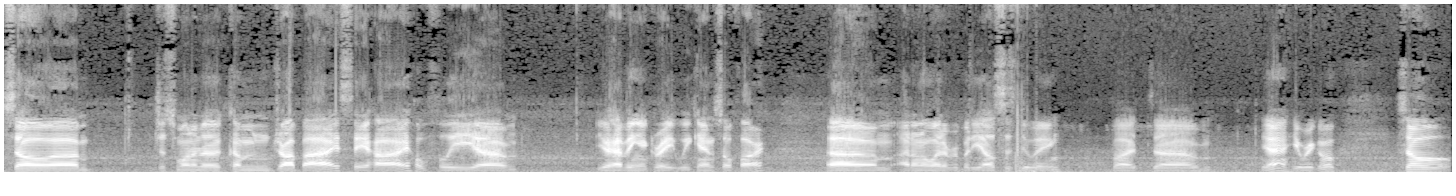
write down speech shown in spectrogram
So um, just wanted to come drop by, say hi. Hopefully um, you're having a great weekend so far. Um, I don't know what everybody else is doing, but um, yeah, here we go. So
